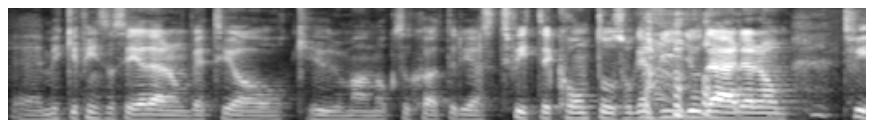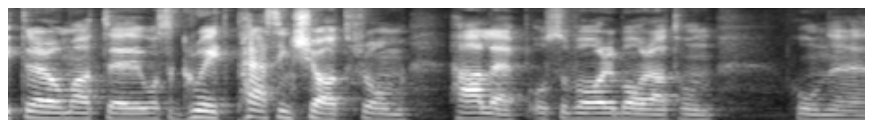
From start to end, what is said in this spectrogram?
Eh, Mycket finns att säga där om VTA och hur man också sköter deras Twitterkonto. Såg en video där där de twittrade om att eh, it was a great passing shot från Halep och så var det bara att hon hon eh,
